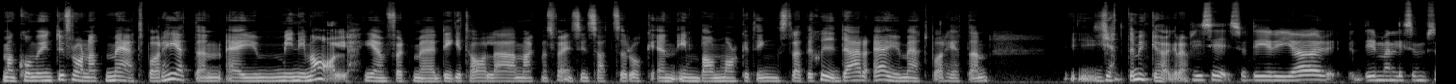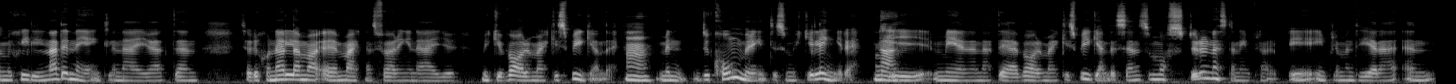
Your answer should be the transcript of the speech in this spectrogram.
man kommer ju inte ifrån att mätbarheten är ju minimal jämfört med digitala marknadsföringsinsatser och en inbound marketingstrategi. Där är ju mätbarheten jättemycket högre. Precis, och det du gör, det man liksom, som är skillnaden egentligen är ju att den traditionella eh, marknadsföringen är ju mycket varumärkesbyggande. Mm. Men du kommer inte så mycket längre Nej. i mer än att det är varumärkesbyggande. Sen så måste du nästan implementera en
